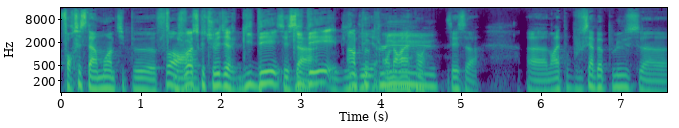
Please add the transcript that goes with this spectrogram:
forcer c'était un mot un petit peu fort. je vois hein. ce que tu veux dire, guider, C'est ça. guider, un peu Guider, plus. ouais, c'est ça. Euh, on aurait pu pousser un peu plus, euh,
